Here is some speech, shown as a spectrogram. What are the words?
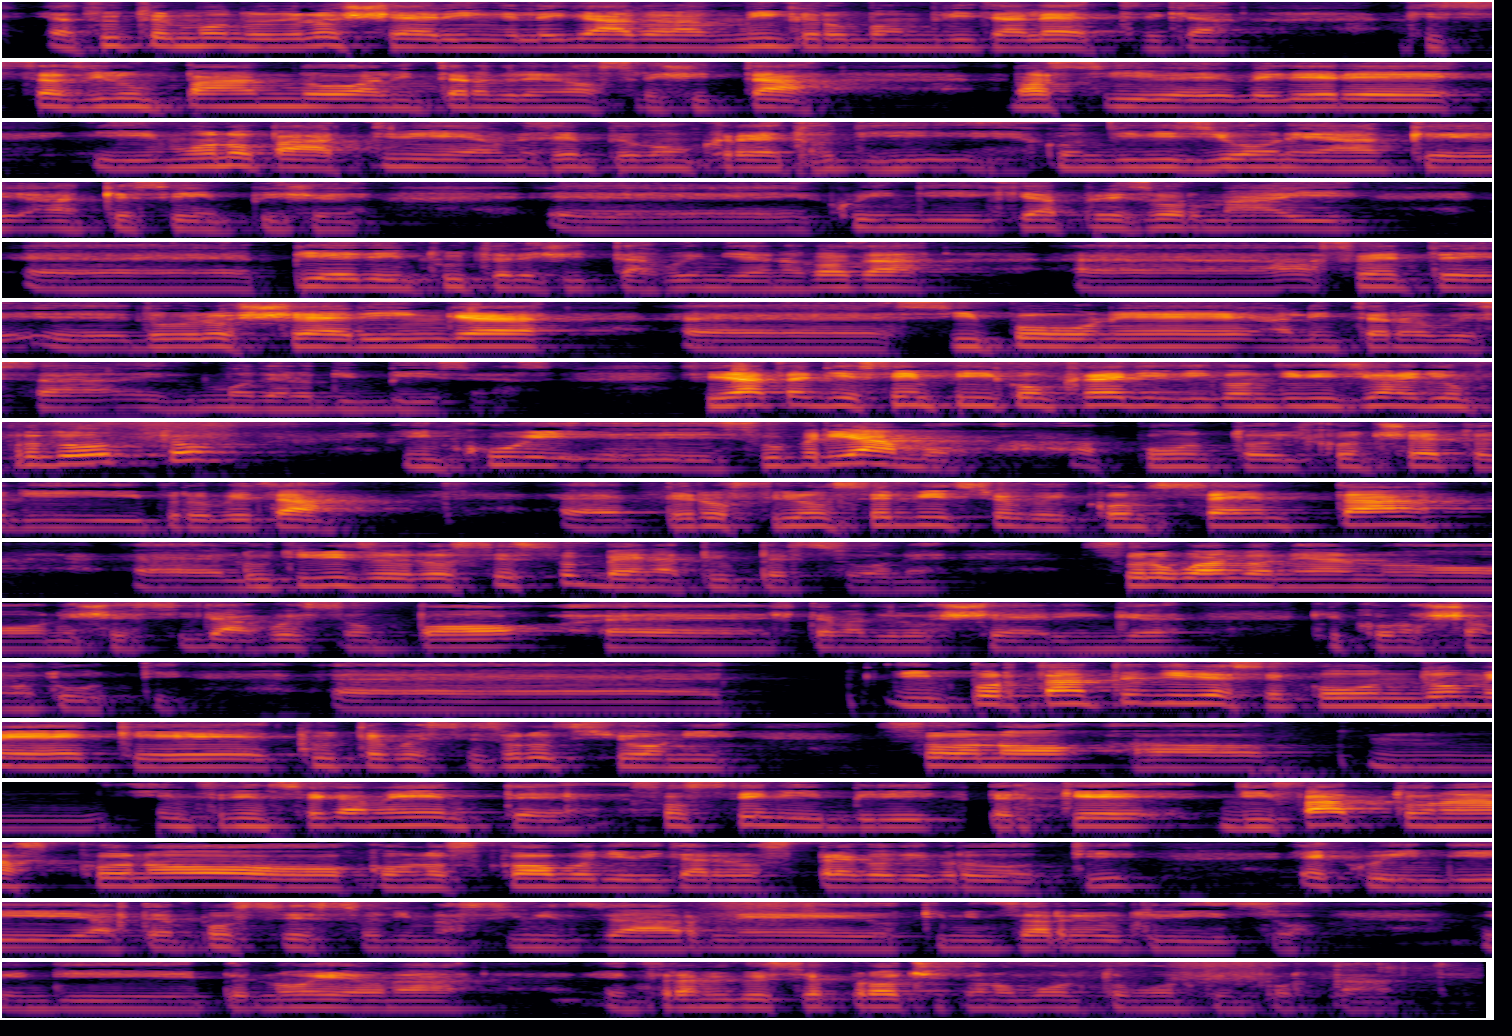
e a tutto il mondo dello sharing legato alla micromobilità elettrica che si sta sviluppando all'interno delle nostre città. Basti vedere i monopattini, è un esempio concreto di condivisione anche, anche semplice, eh, quindi che ha preso ormai eh, piede in tutte le città, quindi è una cosa eh, assolutamente eh, dove lo sharing eh, si pone all'interno di questo modello di business. Si tratta di esempi concreti di condivisione di un prodotto in cui eh, superiamo appunto il concetto di proprietà per offrire un servizio che consenta l'utilizzo dello stesso bene a più persone solo quando ne hanno necessità. Questo è un po' eh, il tema dello sharing che conosciamo tutti. Eh, importante dire, secondo me, che tutte queste soluzioni sono uh, mh, intrinsecamente sostenibili perché di fatto nascono con lo scopo di evitare lo spreco dei prodotti e quindi al tempo stesso di massimizzarne e ottimizzarne l'utilizzo. Quindi per noi una, entrambi questi approcci sono molto molto importanti.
